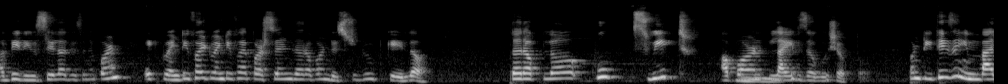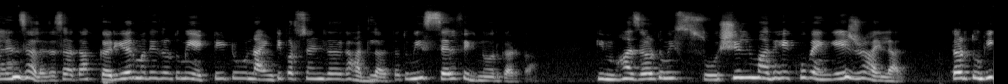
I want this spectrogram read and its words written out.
अगदी दिवसेला दिवसाने पण एक twenty five twenty five percent जर आपण डिस्ट्रीब्यूट केलं तर आपलं खूप स्वीट आपण. लाईफ जगू शकतो. पण तिथे जे इम्बॅलन्स झालं जसं आता करिअरमध्ये जर तुम्ही एट्टी टू नाईन्टी पर्सेंट जर घातलं तर तुम्ही सेल्फ इग्नोर करता. किंवा जर तुम्ही सोशलमध्ये खूप एंगेज राहिलात तर तुम्ही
